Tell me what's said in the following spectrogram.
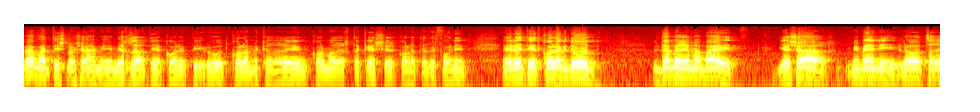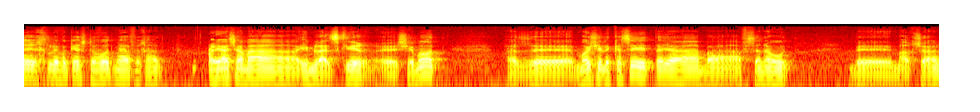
ועבדתי שלושה ימים, החזרתי הכל לפעילות, כל המקררים, כל מערכת הקשר, כל הטלפונים. העליתי את כל הגדוד לדבר עם הבית, ישר, ממני, לא צריך לבקש טובות מאף אחד. היה שם, אם להזכיר אה, שמות, אז אה, מוישה לקסית היה באפסנאות במרשל,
